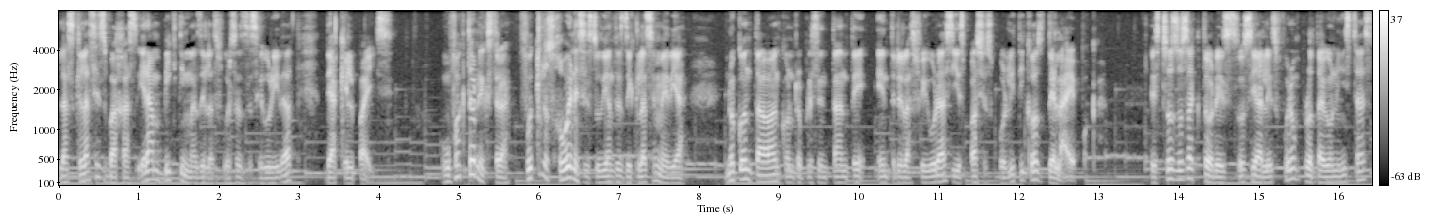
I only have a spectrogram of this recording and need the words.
las clases bajas eran víctimas de las fuerzas de seguridad de aquel país. Un factor extra fue que los jóvenes estudiantes de clase media no contaban con representante entre las figuras y espacios políticos de la época. Estos dos actores sociales fueron protagonistas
